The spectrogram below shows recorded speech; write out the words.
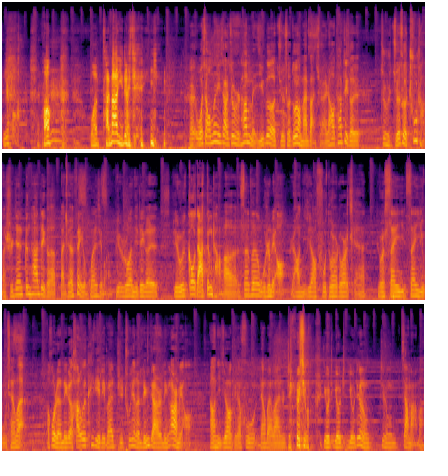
你好。好，我采纳你这个建议。哎，我想问一下，就是他每一个角色都要买版权，然后他这个就是角色出场的时间跟他这个版权费有关系吗？比如说你这个，比如高达登场了三分五十秒，然后你就要付多少多少钱，比如说三亿三亿五千万，或者那个 Hello Kitty 里面只出现了零点零二秒，然后你就要给他付两百万，这个有有有有这种这种价码吗？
